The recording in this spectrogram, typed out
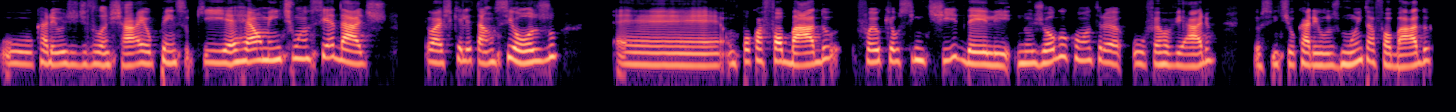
o Carius de deslanchar. Eu penso que é realmente uma ansiedade. Eu acho que ele está ansioso, é, um pouco afobado. Foi o que eu senti dele no jogo contra o Ferroviário. Eu senti o Carius muito afobado.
